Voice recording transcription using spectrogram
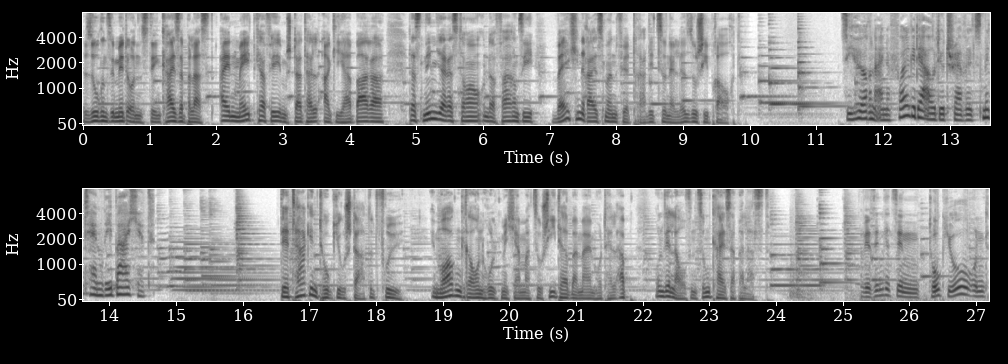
Besuchen Sie mit uns den Kaiserpalast, ein Maid-Café im Stadtteil Akihabara, das Ninja-Restaurant und erfahren Sie, welchen Reis man für traditionelle Sushi braucht. Sie hören eine Folge der Audio Travels mit Henry Barchet. Der Tag in Tokio startet früh. Im Morgengrauen holt mich ja Matsushita bei meinem Hotel ab und wir laufen zum Kaiserpalast. Wir sind jetzt in Tokio und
